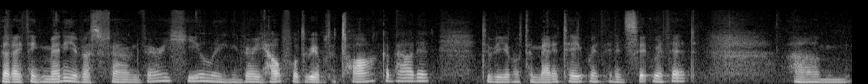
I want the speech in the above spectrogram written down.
that I think many of us found very healing and very helpful to be able to talk about it, to be able to meditate with it and sit with it. Um,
